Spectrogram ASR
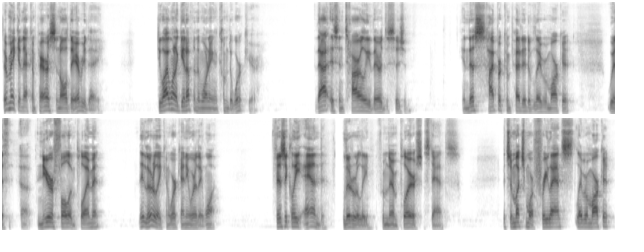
they're making that comparison all day, every day. Do I want to get up in the morning and come to work here? That is entirely their decision. In this hyper competitive labor market with uh, near full employment, they literally can work anywhere they want, physically and literally from their employer's stance. It's a much more freelance labor market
